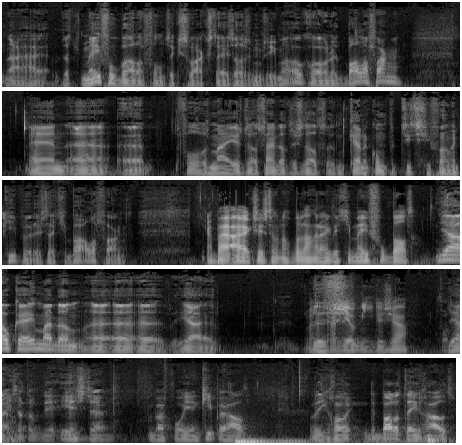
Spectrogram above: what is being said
nou, hij- dat meevoetballen vond ik zwak steeds als ik hem zie. Maar ook gewoon het ballen vangen. En eh, eh, volgens mij is dat, zijn, dat, is dat een kerncompetitie van een keeper, is dat je ballen vangt. En bij Ajax is het ook nog belangrijk dat je meevoetbalt. Ja, oké, maar dan, eh, eh, eh, ja, Maar Dus- dat kan hij ook niet, dus ja. Volgens Ja. mij is dat ook de eerste waarvoor je een keeper haalt. Dat hij gewoon de ballen tegenhoudt.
